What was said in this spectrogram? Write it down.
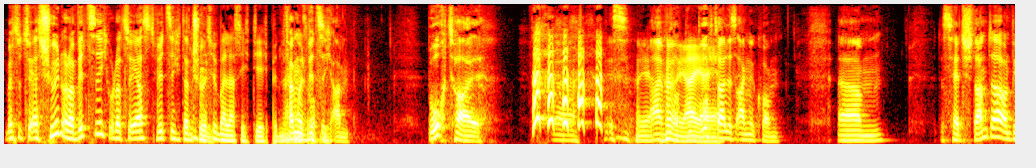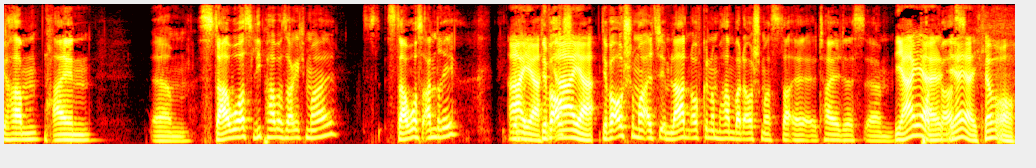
Möchtest du zuerst schön oder witzig oder zuerst witzig, dann schön? Das überlasse ich dir, ich bin da Fangen wir ganz mit witzig an. Bruchteil. äh, ist, Ja. Auf, Ja, ja, Bruchteil ist angekommen. Ähm, das Set stand da und wir haben ein ähm, Star Wars Liebhaber, sage ich mal. Star Wars André. Ah ja, Der war, auch, ah ja. der war auch schon mal, als wir im Laden aufgenommen haben, war der auch schon mal Star, äh, Teil des ähm, Ja, ja, Podcasts. ja, ja, ich glaube auch.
